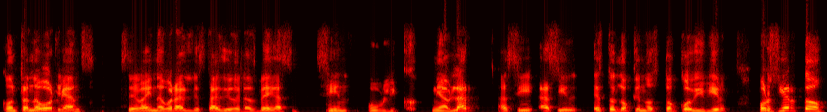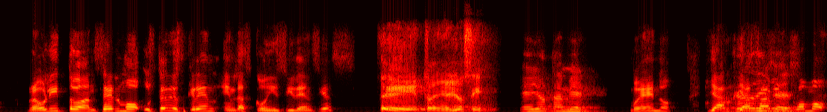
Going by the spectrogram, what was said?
contra Nueva Orleans, se va a inaugurar el estadio de Las Vegas sin público. Ni hablar, así, así, esto es lo que nos tocó vivir. Por cierto, Raulito, Anselmo, ¿ustedes creen en las coincidencias? Sí, Toño, yo sí. yo también. Bueno, ya, ya saben cómo,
